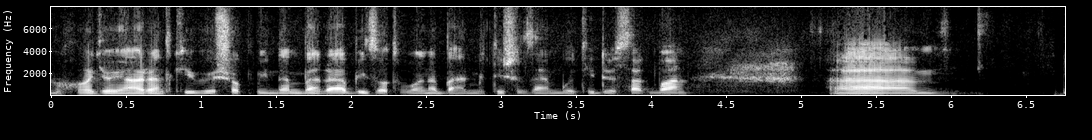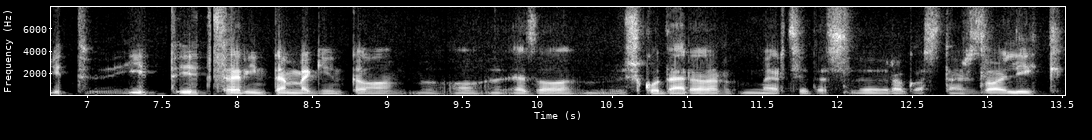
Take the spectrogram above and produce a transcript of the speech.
hogy olyan rendkívül sok mindenben rábízott volna bármit is az elmúlt időszakban. Itt, itt, itt szerintem megint a, a, ez a Skodára Mercedes ragasztás zajlik.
